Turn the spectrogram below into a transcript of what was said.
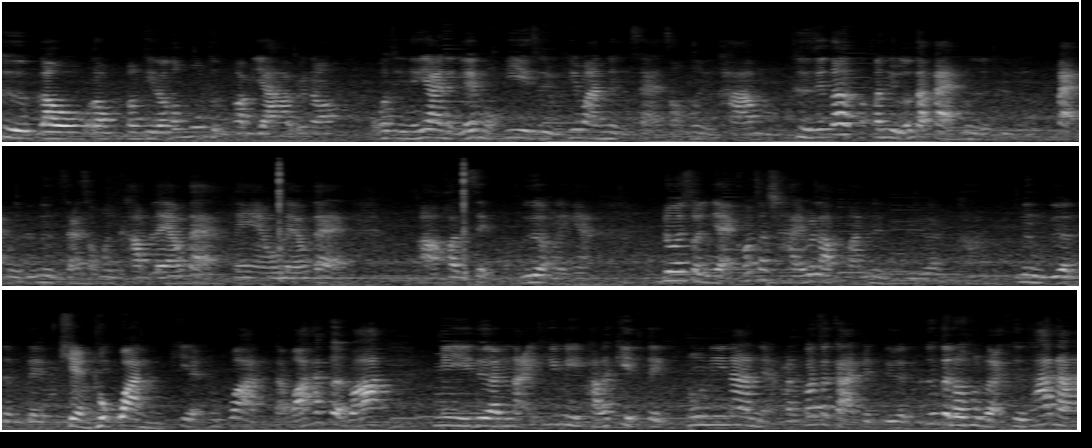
คือเราเราบางทีเราต้องพูดถึงความยาวด้วยเนาะปกตินิยายหนึ่งเล่มของพี่จะอยู่ที่ประมาณหนึ่งแสนสองหมื่นคำคือจริงๆมันอยู่ตั้งแต่แปดหมื่นถึงแปดหมื่นถึงหนึ่งแสนสองหมื่นคำแล้วแต่แนวแล้วแต่คอนเซ็ปต์ของเรื่องอะไรเงี้ยโดยส่วนใหญ่ก็จะใช้เวลาประมาณหนึ่งเดือนค่ะหนึ่งเดือนเต็มๆเขียนทุกวันเขียนทุกวัน แต่ว่าถ้าเกิดว่ามีเดือนไหนที่มีภารกิจติดนู่นนี่นั่นเนี่ยมันก็จะกลายเป็นเดือนคือแต่โดยส่วนใหญ่คือถ้านับ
